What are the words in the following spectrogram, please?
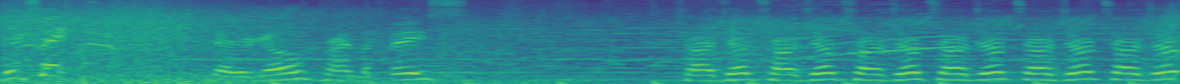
Big safe. There we go. Right in the face. Charge up, charge up, charge up, charge up, charge up, charge up.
